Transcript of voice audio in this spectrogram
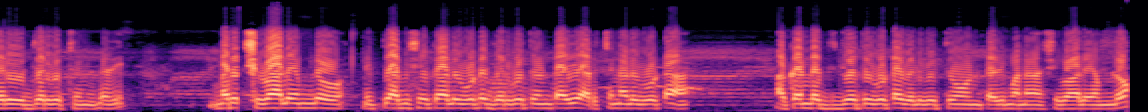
జరుగు జరుగుతుంటుంది. మరి శివాలయంలో నిత్యాభిషేకాలు కూడా జరుగుతుంటాయి అర్చనలు కూడా అఖండ జ్యోతి కూడా వెలుగుతూ ఉంటుంది మన శివాలయంలో.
